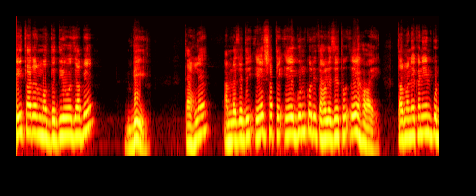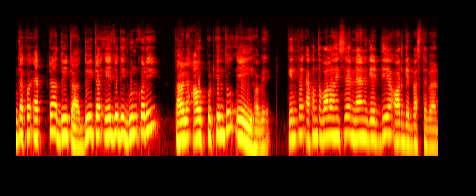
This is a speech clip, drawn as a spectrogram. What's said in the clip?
এই তারের মধ্য দিয়েও যাবে বি তাহলে আমরা যদি এর সাথে এ গুণ করি, তাহলে যেহেতু এ হয়, তার মানে এখানে ইনপুট দেখো একটা, দুইটা দুইটা এ যদি গুণ করি, তাহলে আউটপুট কিন্তু এই হবে। কিন্তু এখন তো বলা হয়েছে ন্যান গেট দিয়ে অর গেট বাস্তবায়ন।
